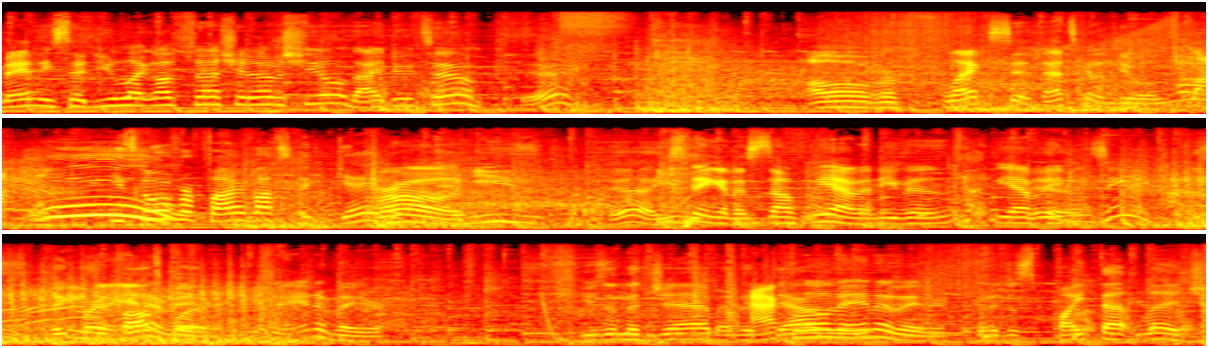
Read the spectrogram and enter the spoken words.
Manny said, you like up smashing out of shield? I do too. Yeah. Oh, reflects it. That's going to do a lot. He's going for Firefox again. Bro, he's Yeah, he's he's, thinking of stuff we haven't even we haven't Yeah. even seen. big He's brain an Fox innovator. player. He's an innovator. using the jab and the Aklo down. the innovator. Gonna just bite that ledge.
